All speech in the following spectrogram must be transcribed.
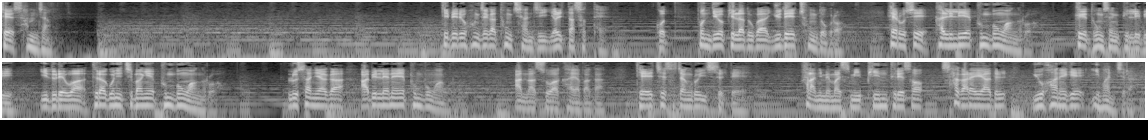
제 3장 디베르 황제가 통치한 지 열다섯 해, 곧 본디오 빌라도가 유대 총독으로, 헤롯이 갈릴리의 분봉왕으로, 그 동생 빌립이 이두레와 드라고니 지방의 분봉왕으로, 루사니아가 아빌레네의 분봉왕으로, 안나스와 가야바가 대제사장으로 있을 때에 하나님의 말씀이 빈 들에서 사가랴의 아들 요한에게 임한지라.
